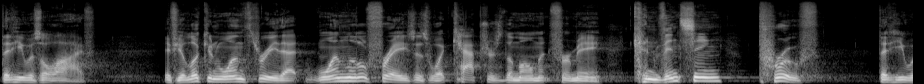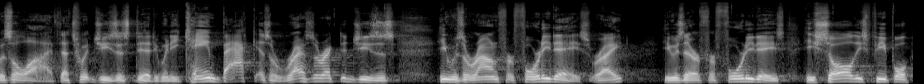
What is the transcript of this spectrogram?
that he was alive. If you look in 1 3, that one little phrase is what captures the moment for me convincing proof that he was alive. That's what Jesus did. When he came back as a resurrected Jesus, he was around for 40 days, right? He was there for 40 days. He saw all these people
